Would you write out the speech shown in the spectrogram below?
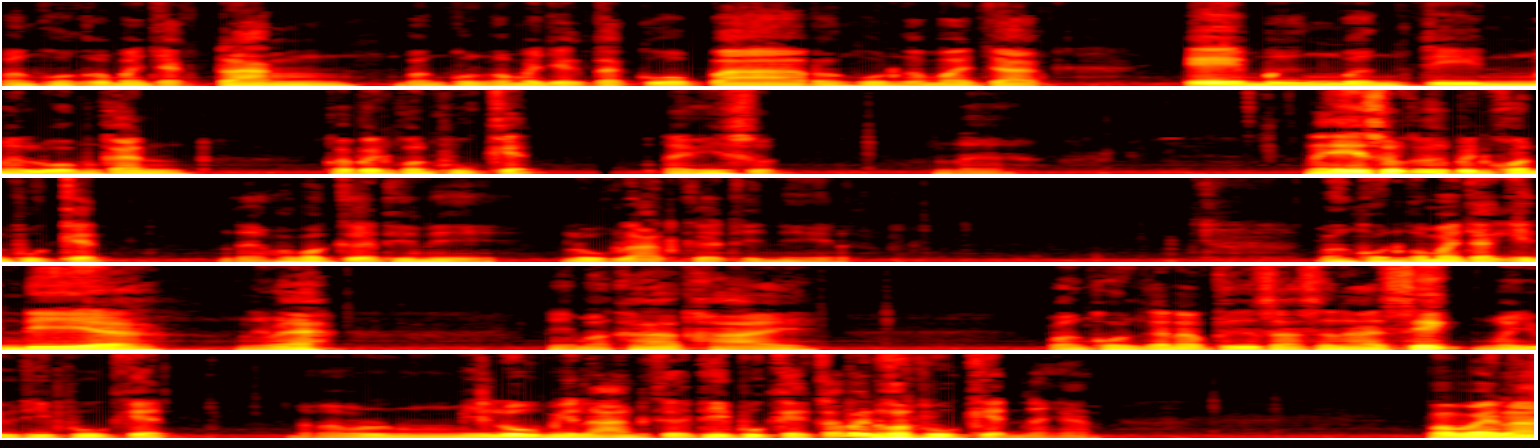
บางคนก็มาจากตรัง บางคนก็มาจากตะกั่วป่าบางคนก็มาจากเอ้หมึงเมืองจีนมารวมกัน ก็เป็นคนภูเก็ตในที่สุดนะในที่สุดก็คือเป็นคนภูเก็ตนะเพราะว่าเกิดที่นี่ ลูกหลานเกิดที่นี่นะ บางคนก็มาจากอินเดียเห็นไหมนี่มาค้าขาย บางคนก็นับถือศาสนาซิกข์มาอยู่ที่ภูเก็ต มีลูกมีหลานเกิดที่ภูเก็ตก็เป็นคนภูเก็ตนะครับ เพราะเวลา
